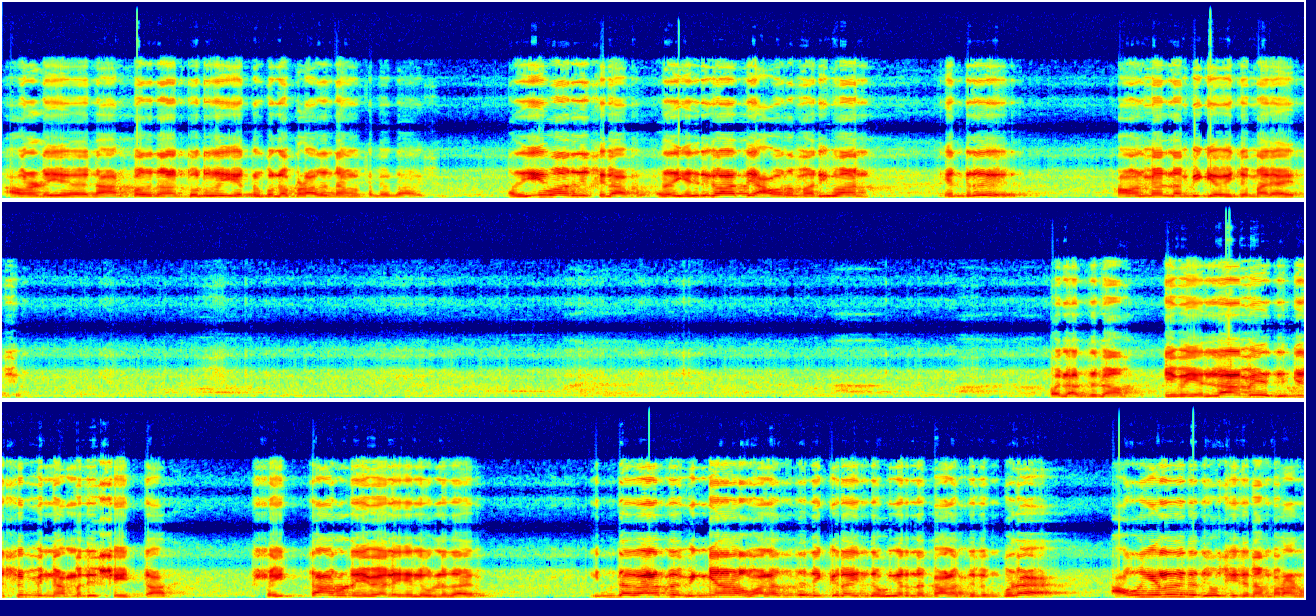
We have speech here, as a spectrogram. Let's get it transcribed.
அவனுடைய நாற்பது நாள் தொழுகை ஏற்றுக்கொள்ளப்படாதுன்னு நாங்கள் சொல்லதா அவசியம் அது ஈவானுக்கு சிலாப்பு அதாவது எதிர்காலத்தை அவனும் அறிவான் என்று அவன் மேல் நம்பிக்கை வைத்த மாதிரி ஆயிடுச்சு. அதுலாம் இவை எல்லாமே ரிஜிசும் அமலி ஷைத்தான். ஷைத்தானுடைய வேலைகள் உள்ளதாயிரும். இந்த காலத்துல விஞ்ஞானம் வளர்ந்து நிக்கிற இந்த உயர்ந்த காலத்திலும் கூட அவங்களும் இந்த ஜோசியத்தை நம்புறானு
